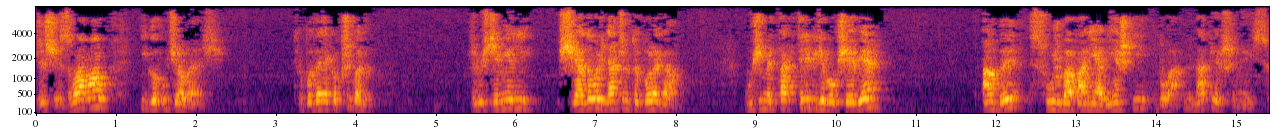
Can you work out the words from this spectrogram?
że się złamał i go uciąłeś. To podaję jako przykład, żebyście mieli świadomość, na czym to polega. Musimy tak trybić obok siebie, aby służba Pani Agnieszki była na pierwszym miejscu.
